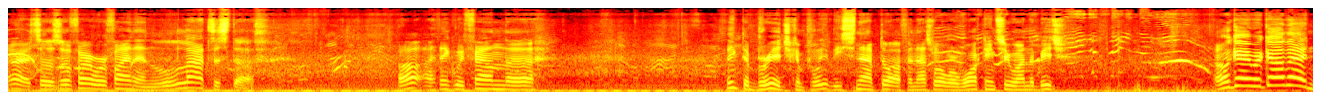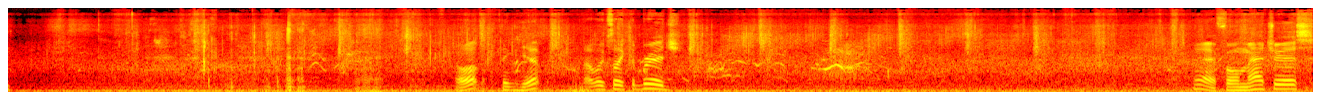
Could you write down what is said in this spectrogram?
All right, so so far we're finding lots of stuff. Oh, I think we found the. Think the bridge completely snapped off, and that's what we're walking to on the beach. Okay, we're coming. Oh, I think yep, that looks like the bridge. Yeah, foam mattress.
